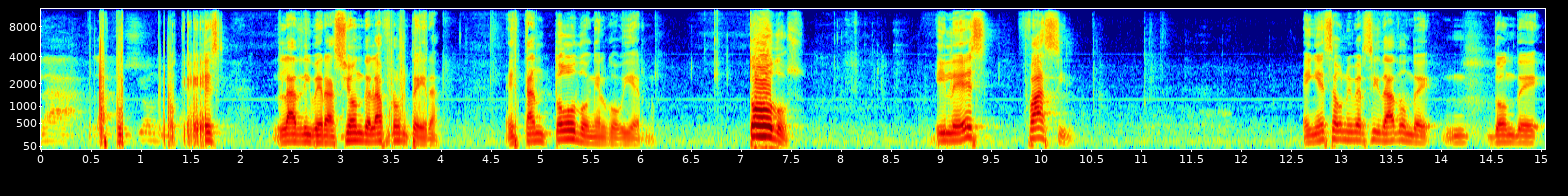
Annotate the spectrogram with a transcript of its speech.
la, la función, lo que es la liberación de la frontera, están todos en el gobierno. Todos. Y le es fácil en esa universidad donde, donde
